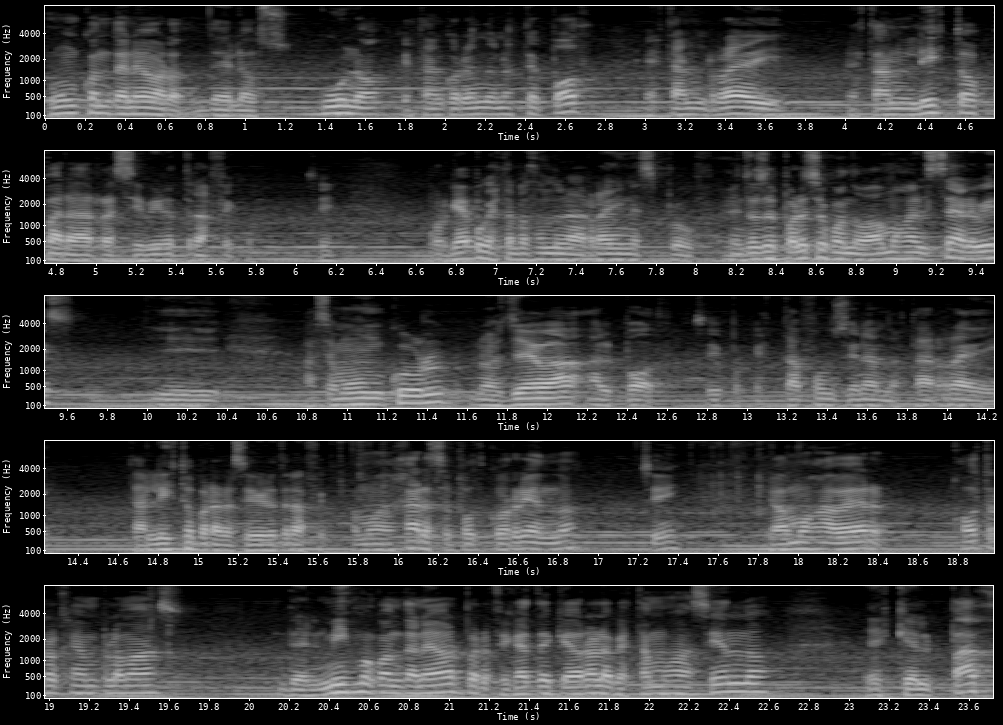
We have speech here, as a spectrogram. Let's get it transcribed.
un contenedor de los 1 que están corriendo en este pod están ready, están listos para recibir tráfico. ¿Por qué? Porque está pasando la readiness proof. Entonces por eso cuando vamos al service y hacemos un curl, nos lleva al pod, ¿sí? Porque está funcionando, está ready, está listo para recibir tráfico. Vamos a dejar ese pod corriendo, ¿sí? Y vamos a ver otro ejemplo más del mismo contenedor, pero fíjate que ahora lo que estamos haciendo es que el path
